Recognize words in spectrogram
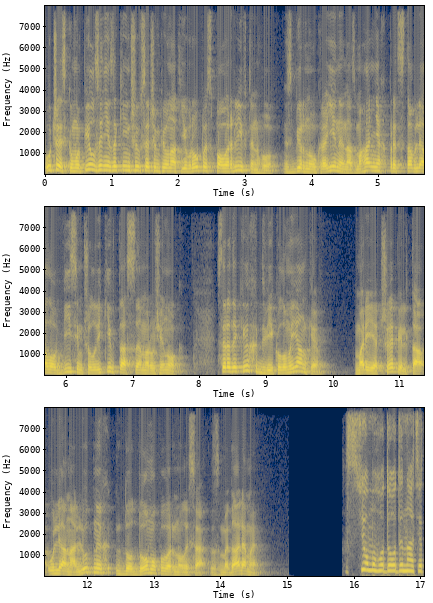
У чеському Пілзені закінчився чемпіонат Європи з пауерліфтингу. Збірну України на змаганнях представляло вісім чоловіків та семеро жінок, серед яких дві коломиянки. Марія Чепіль та Уляна Лютних додому повернулися з медалями. З 7 до 11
